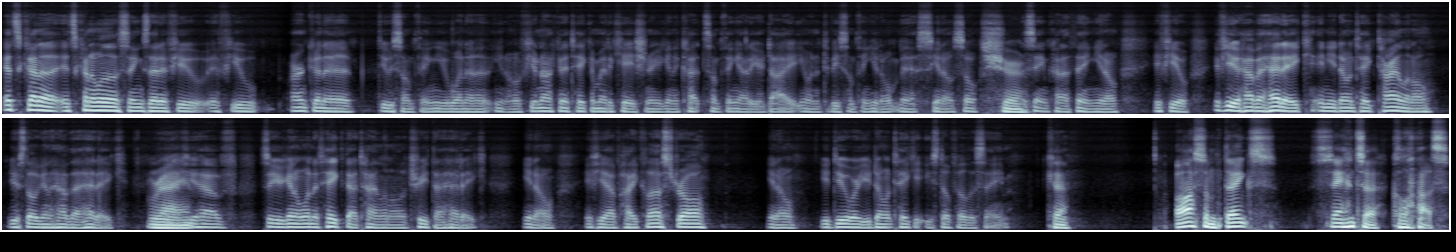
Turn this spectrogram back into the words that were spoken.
it's kind of it's kind of one of those things that if you if you aren't going to do something, you want to, you know, if you're not going to take a medication or you're going to cut something out of your diet, you want it to be something you don't miss, you know. So Sure. the same kind of thing, you know. If you if you have a headache and you don't take Tylenol, you're still going to have that headache. And Right. If you have, so you're going to want to take that Tylenol to treat that headache. You know, if you have high cholesterol, you know, you do or you don't take it, you still feel the same. Okay. Awesome. Thanks, Santa Claus.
